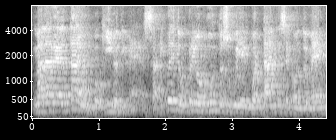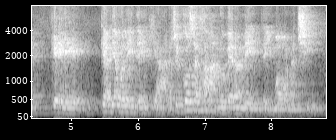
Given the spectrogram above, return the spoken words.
ma la realtà è un pochino diversa e questo è un primo punto su cui è importante secondo me che, che abbiamo le idee chiare, cioè cosa fanno veramente i monaci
